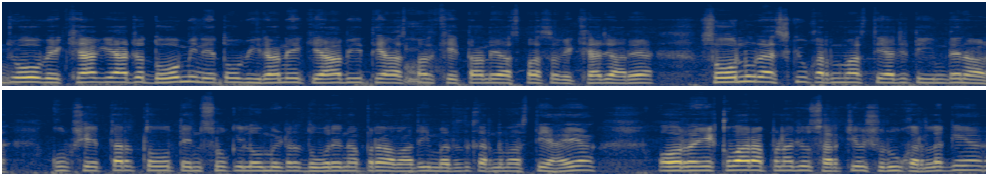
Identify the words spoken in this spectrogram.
ਜੋ ਵੇਖਿਆ ਗਿਆ, ਜੋ 2 ਮਹੀਨੇ ਤੋਂ ਵੀਰਾਂ ਨੇ ਕਿਹਾ ਵੀ ਇੱਥੇ ਆਸ-ਪਾਸ ਖੇਤਾਂ ਦੇ ਆਸ-ਪਾਸ ਵੇਖਿਆ ਜਾ ਰਿਹਾ ਹੈ। ਸੋ ਉਹਨੂੰ ਰੈਸਕਿਊ ਕਰਨ ਵਾਸਤੇ ਅੱਜ ਟੀਮ ਦੇ ਨਾਲ ਕੁਰਕਸ਼ੇਤਰ ਤੋਂ 300 ਕਿਲੋਮੀਟਰ ਦੂਰ ਇਹਨਾਂ ਭਰਾਵਾਂ ਦੀ ਮਦਦ ਕਰਨ ਵਾਸਤੇ ਆਏ ਆ ਔਰ ਇੱਕ ਵਾਰ ਆਪਣਾ ਜੋ ਸਰਚ ਉਹ ਸ਼ੁਰੂ ਕਰਨ ਲੱਗੇ ਆ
